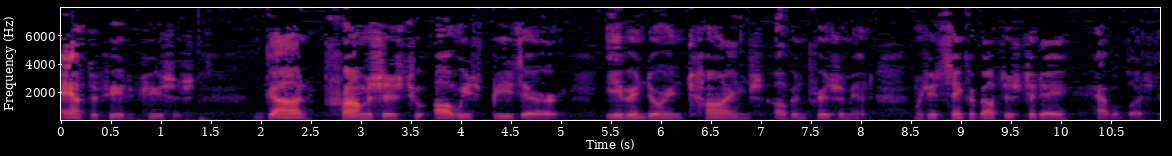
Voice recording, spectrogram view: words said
at the feet of Jesus. God promises to always be there, even during times of imprisonment. When you think about this today, have a blessed day.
